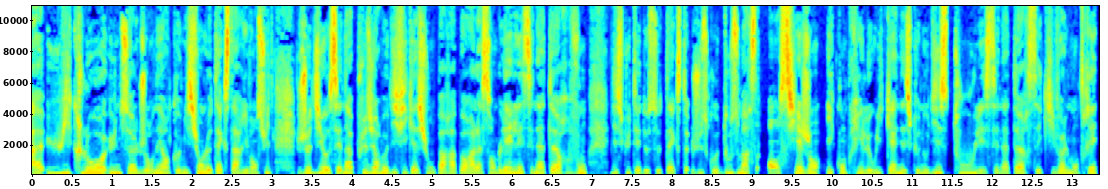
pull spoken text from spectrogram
à huis clos, une seule journée en commission. Le texte arrive ensuite jeudi au Sénat. Plusieurs modifications par rapport à l'Assemblée. Les sénateurs vont discuter de ce texte jusqu'au 12 mars, en siégeant, y compris le week-end. Et ce que nous disent tous les sénateurs, c'est qu'ils veulent montrer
